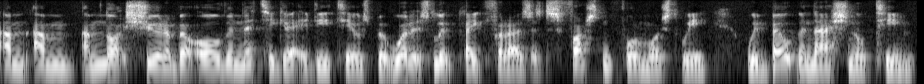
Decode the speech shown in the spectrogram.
I'm, I'm, I'm not sure about all the nitty gritty details, but what it's looked like for us is first and foremost, we, we built the national team,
